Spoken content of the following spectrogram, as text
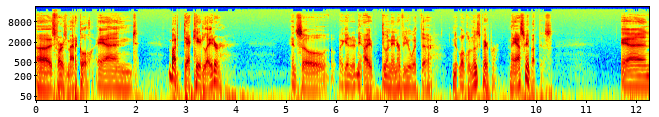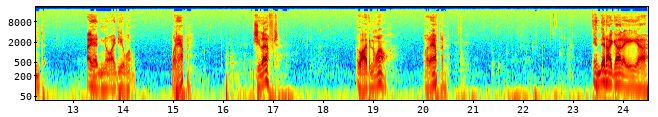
uh, as far as medical? And about a decade later. And so I get an, I do an interview with the local newspaper, and they asked me about this. And I had no idea what what happened. She left, alive and well. What happened? And then I got a, uh,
